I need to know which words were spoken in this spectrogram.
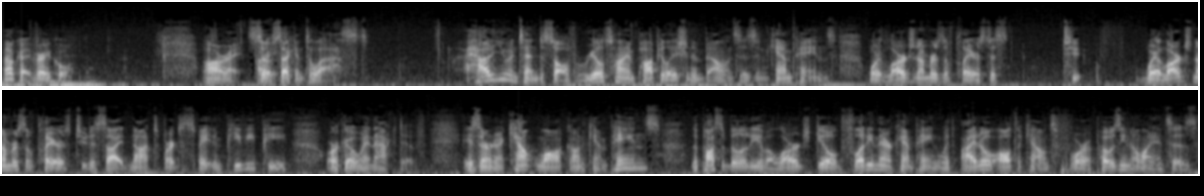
Okay, very cool. All right. So All right. second to last. How do you intend to solve real-time population imbalances in campaigns where large numbers of players dis- to where large numbers of players to decide not to participate in PvP or go inactive? Is there an account lock on campaigns? The possibility of a large guild flooding their campaign with idle alt accounts for opposing alliances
